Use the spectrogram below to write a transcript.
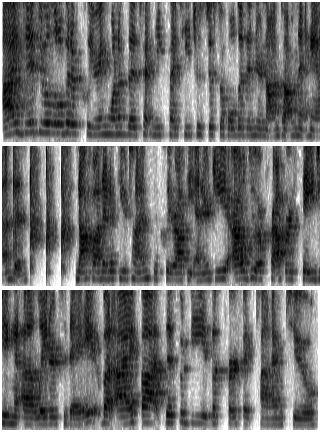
I did do a little bit of clearing. One of the techniques I teach is just to hold it in your non-dominant hand and knock on it a few times to clear out the energy. I'll do a proper saging uh, later today, but I thought this would be the perfect time to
